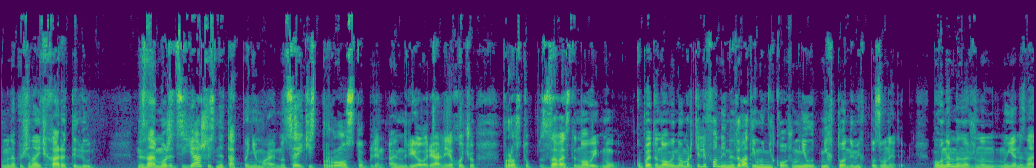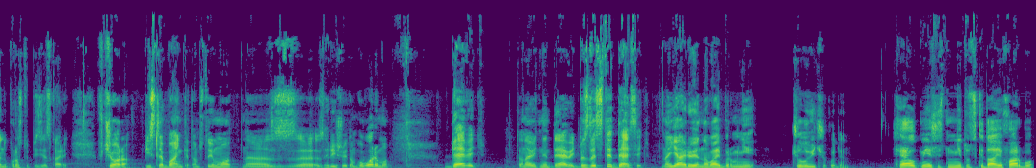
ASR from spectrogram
Мене починають харити люди. Не знаю, може це я щось не так розумію, але це якийсь просто, блін, Unreal. Реально, я хочу просто завести новий, ну, купити новий номер телефону і не давати йому нікого. Щоб мені от ніхто не міг позвонити. Бо вони мене вже, ну, ну я не знаю, ну просто піздець карять. Вчора, після баньки, там стоїмо е, з, з Грішою там говоримо. 9, та навіть не 9, без 20 10. Наярює на Viber мені чоловічок один. Help me, щось мені тут скидає фарбу.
